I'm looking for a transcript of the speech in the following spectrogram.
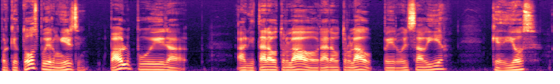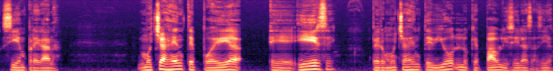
Porque todos pudieron irse. Pablo pudo ir a, gritar a otro lado, a orar a otro lado, pero él sabía que Dios siempre gana. Mucha gente podía eh, irse, pero mucha gente vio lo que Pablo y Silas hacían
